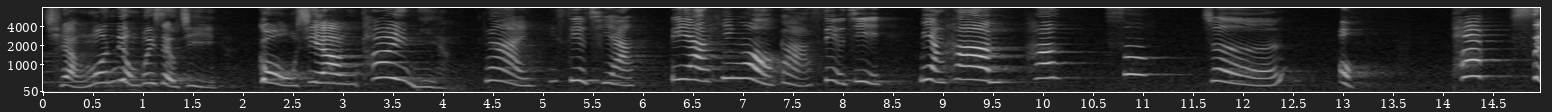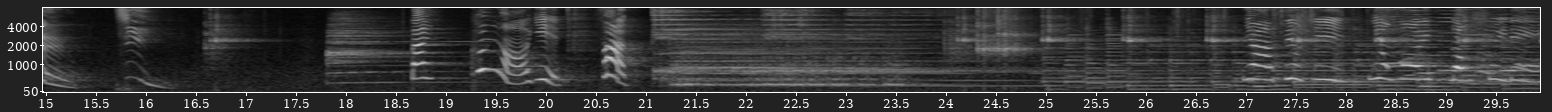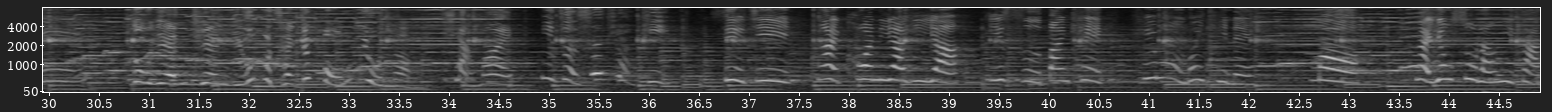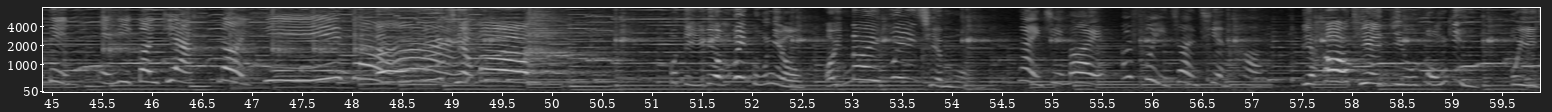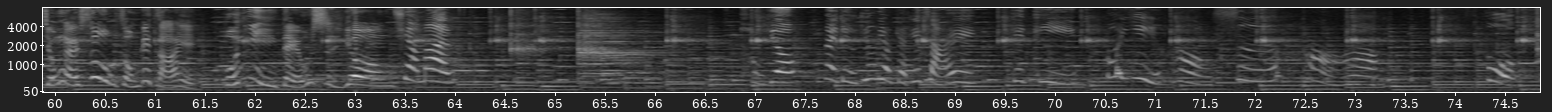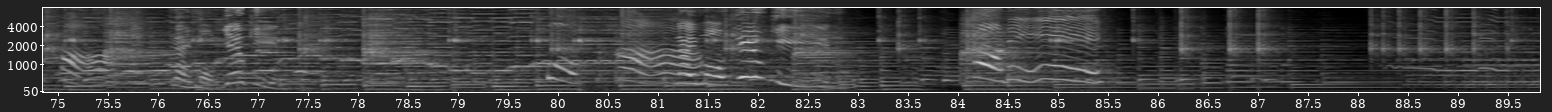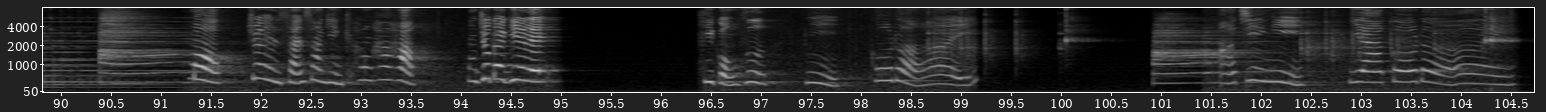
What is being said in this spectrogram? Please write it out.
请问两位小姐。过襄太娘，哎，小强，爹是我家小姐，名喊柏素贞。哦，柏小姐，待看我一发。呀，小姐，让我落水哩。果然天有不测的风云啊！小妹，你真是调皮。小姐，爱看你呀，伊呀，一时半刻听唔会听呢。莫，爱用苏老你咋的，让你管家来提走。且慢，不敌两位姑娘，爱哪位前往？爱姐妹，爱回转前头。一下天有风雨，会将爱手中的债本儿都使用。且慢，朋友，爱留定了家的债，结局可以好是好，不好。爱莫要紧，不好。爱莫要紧，山上人看哈哈，我们就该见嘞。七公子，你过来。阿金，你也过来。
